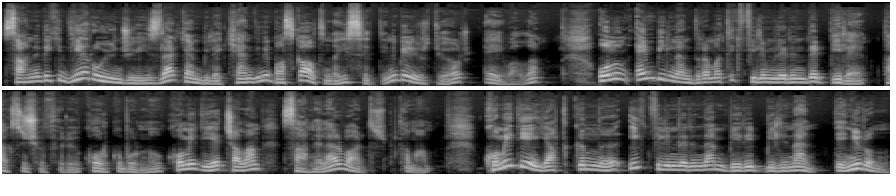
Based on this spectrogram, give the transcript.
sahnedeki diğer oyuncuyu izlerken bile kendini baskı altında hissettiğini belirtiyor. Eyvallah. Onun en bilinen dramatik filmlerinde bile taksi şoförü, korku burnu, komediye çalan sahneler vardır. Tamam. Komediye yatkınlığı ilk filmlerinden beri bilinen De Niro'nun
